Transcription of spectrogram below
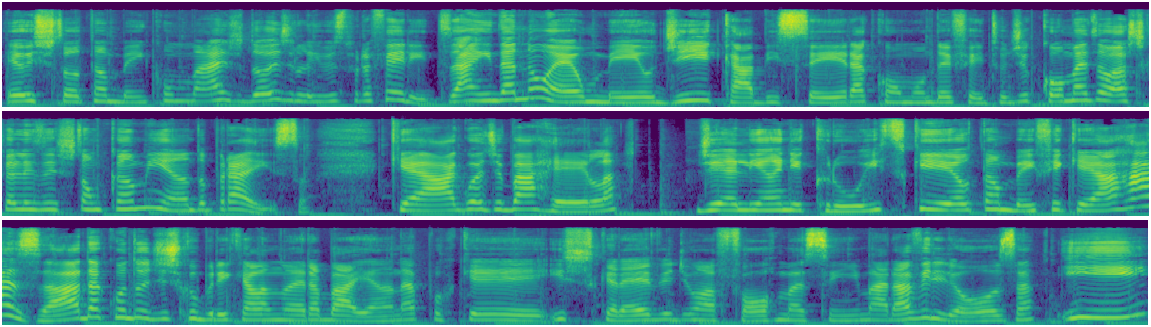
eu estou também com mais dois livros preferidos. Ainda não é o meu de cabeceira como um defeito de cor, mas eu acho que eles estão caminhando para isso, que é Água de Barrela. De Eliane Cruz, que eu também fiquei arrasada quando descobri que ela não era baiana, porque escreve de uma forma assim maravilhosa. E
